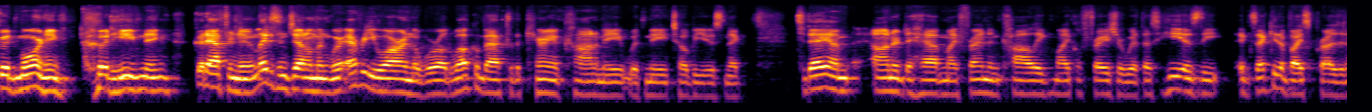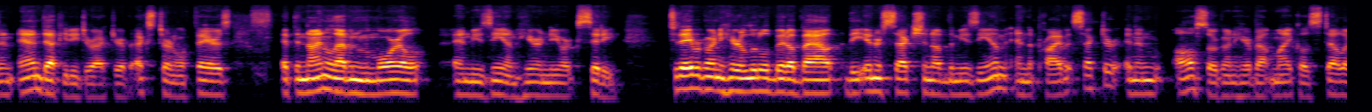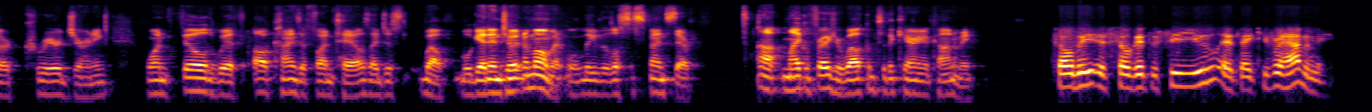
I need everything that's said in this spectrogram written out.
Good morning, good evening, good afternoon. Ladies and gentlemen, wherever you are in the world, welcome back to the Caring Economy with me, Toby Usnik. Today, I'm honored to have my friend and colleague, Michael Frazier, with us. He is the Executive Vice President and Deputy Director of External Affairs at the 9 11 Memorial and Museum here in New York City. Today, we're going to hear a little bit about the intersection of the museum and the private sector, and then also going to hear about Michael's stellar career journey one filled with all kinds of fun tales. I just, well, we'll get into it in a moment. We'll leave a little suspense there. Uh, Michael Frazier, welcome to the Caring Economy. Toby, it's so good to see you, and thank you for having me.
